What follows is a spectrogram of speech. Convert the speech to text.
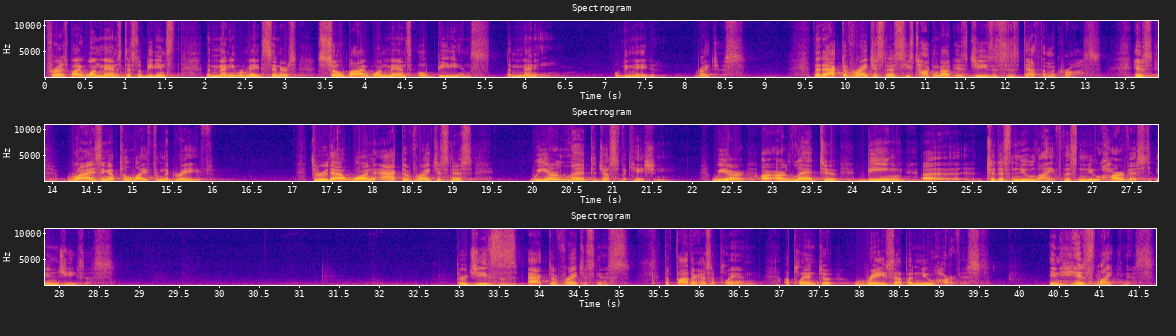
For as by one man's disobedience the many were made sinners, so by one man's obedience the many will be made righteous. That act of righteousness he's talking about is Jesus' death on the cross, his rising up to life from the grave. Through that one act of righteousness, we are led to justification. We are, are, are led to being, uh, to this new life, this new harvest in Jesus. Through Jesus' act of righteousness, the Father has a plan, a plan to raise up a new harvest in His likeness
